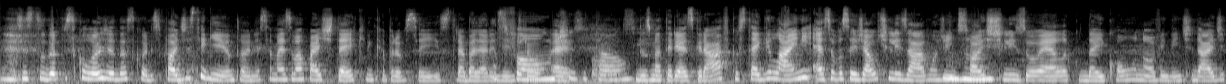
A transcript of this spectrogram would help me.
A gente estuda a psicologia das cores. Pode seguir, Antônio. Essa é mais uma parte técnica para vocês trabalharem As dentro fontes é, e tal. dos materiais gráficos. Tagline, essa vocês já utilizavam, a gente só estilizou ela daí com nova identidade.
